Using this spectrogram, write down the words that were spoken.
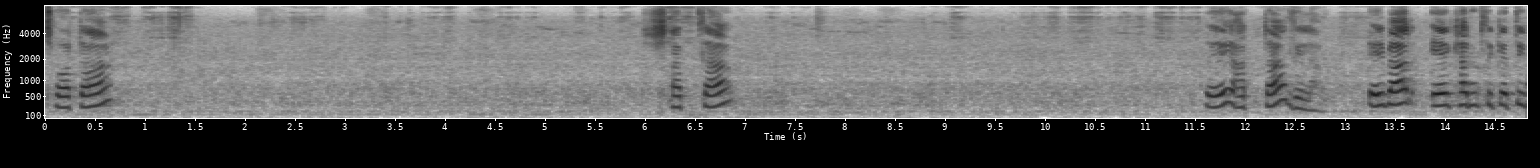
ছটা সাতটা এই আটটা দিলাম। এইবার এইখান থেকে তিন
